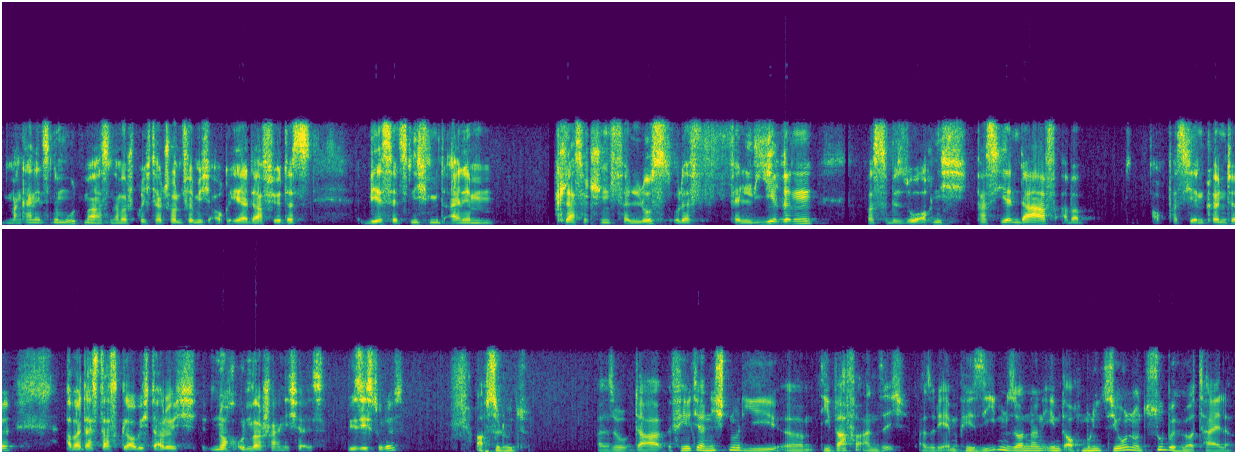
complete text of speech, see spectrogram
man kann jetzt nur mutmaßen, aber spricht halt schon für mich auch eher dafür, dass wir es jetzt nicht mit einem klassischen Verlust oder Verlieren, was sowieso auch nicht passieren darf, aber auch passieren könnte, aber dass das, glaube ich, dadurch noch unwahrscheinlicher ist. Wie siehst du das? Absolut. Also da fehlt ja nicht nur die, äh, die Waffe an sich, also die MP7, sondern eben auch Munition und Zubehörteile.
